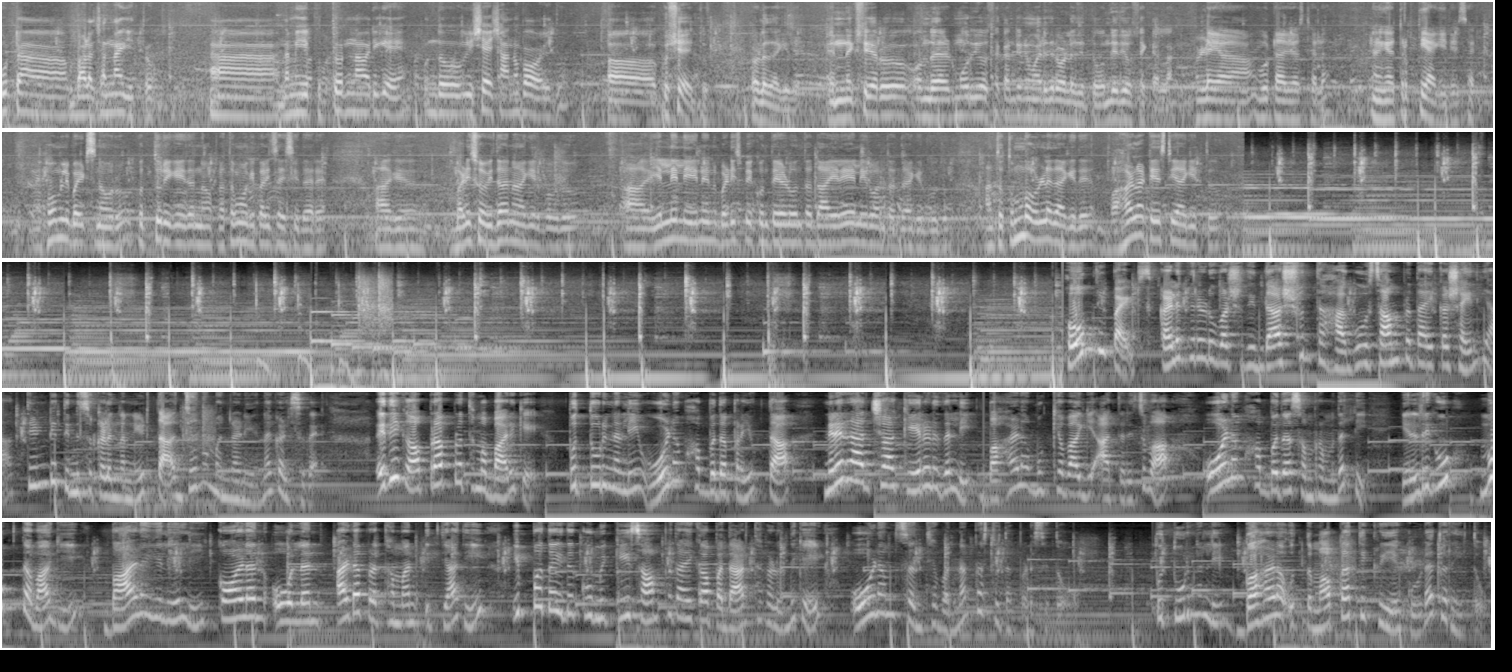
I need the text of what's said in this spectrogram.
ಊಟ ಭಾಳ ಚೆನ್ನಾಗಿತ್ತು. ನಮಗೆ ಪುತ್ತೂರಿನವರಿಗೆ ಒಂದು ವಿಶೇಷ ಅನುಭವ ಇದು. ಖುಷಿ ಆಯಿತು. ಒಳ್ಳೆಯದಾಗಿದೆ ಇನ್ನು ನೆಕ್ಸ್ಟ್ ಇಯರು ಒಂದು ಎರಡು ಮೂರು ದಿವಸ ಕಂಟಿನ್ಯೂ ಮಾಡಿದರೆ ಒಳ್ಳೆಯದಿತ್ತು ಒಂದೇ ದಿವಸಕ್ಕೆಲ್ಲ. ಒಳ್ಳೆಯ ಊಟ ವ್ಯವಸ್ಥೆ ಎಲ್ಲ ನನಗೆ ತೃಪ್ತಿಯಾಗಿದೆ ಸರ್. ಹೋಮ್ಲಿ ಬೈಟ್ಸ್ನವರು ಪುತ್ತೂರಿಗೆ ಇದನ್ನು ಪ್ರಥಮವಾಗಿ ಪರಿಚಯಿಸಿದ್ದಾರೆ. ಹಾಗೆ ಬಡಿಸುವ ವಿಧಾನ ಆಗಿರ್ಬೋದು ಎಲ್ಲೆಲ್ಲಿ ಏನೇನು ಬಡಿಸಬೇಕು ಅಂತ ಹೇಳುವಂಥದ್ದು ಆ ಎಲೆಯಲ್ಲಿರುವಂಥದ್ದು ಆಗಿರ್ಬೋದು ಅಂತ ತುಂಬ ಒಳ್ಳೆಯದಾಗಿದೆ ಬಹಳ ಟೇಸ್ಟಿಯಾಗಿತ್ತು ಹೋಮ್ಲಿ ಬೈಟ್ಸ್ ಕಳೆದೆರಡು ವರ್ಷದಿಂದ ಶುದ್ಧ ಹಾಗೂ ಸಾಂಪ್ರದಾಯಿಕ ಶೈಲಿಯ ತಿಂಡಿ ತಿನಿಸುಗಳನ್ನು ನೀಡ್ತಾ ಜನಮನ್ನಣೆಯನ್ನು ಗಳಿಸಿದೆ. ಇದೀಗ ಪ್ರಪ್ರಥಮ ಬಾರಿಗೆ ಪುತ್ತೂರಿನಲ್ಲಿ ಓಣಂ ಹಬ್ಬದ ಪ್ರಯುಕ್ತ ನೆರೆ ರಾಜ್ಯ ಕೇರಳದಲ್ಲಿ ಬಹಳ ಮುಖ್ಯವಾಗಿ ಆಚರಿಸುವ ಓಣಂ ಹಬ್ಬದ ಸಂಭ್ರಮದಲ್ಲಿ ಎಲ್ರಿಗೂ ಮುಕ್ತವಾಗಿ ಬಾಳೆ ಎಲೆಯಲ್ಲಿ ಕಾಳನ್, ಓಲನ್ ಅಡಪ್ರಥಮನ್ ಇತ್ಯಾದಿ ಇಪ್ಪತ್ತೈದಕ್ಕೂ ಮಿಕ್ಕಿ ಸಾಂಪ್ರದಾಯಿಕ ಪದಾರ್ಥಗಳೊಂದಿಗೆ ಓಣಂ ಸದ್ಯವನ್ನ ಪ್ರಸ್ತುತಪಡಿಸಿತು. ಪುತ್ತೂರಿನಲ್ಲಿ ಬಹಳ ಉತ್ತಮ ಪ್ರತಿಕ್ರಿಯೆ ಕೂಡ ದೊರೆಯಿತು.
